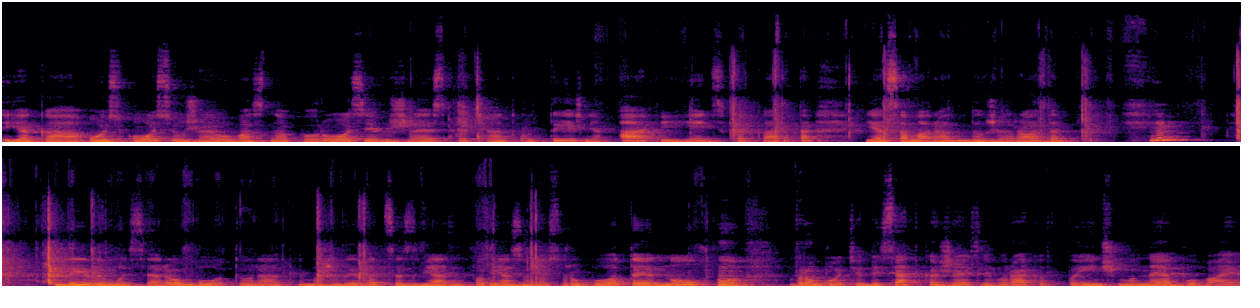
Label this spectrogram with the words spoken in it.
яка ось-ось уже у вас на порозі вже з початку тижня. Афігенська карта. Я сама рак дуже рада. Дивимося роботу раки. Можливо, це пов'язано з роботою. Ну, в роботі десятка жезлів. У раків по-іншому не буває.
